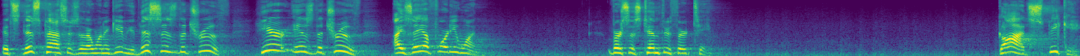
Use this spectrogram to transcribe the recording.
it's this passage that I want to give you. This is the truth. Here is the truth Isaiah 41, verses 10 through 13. God speaking,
